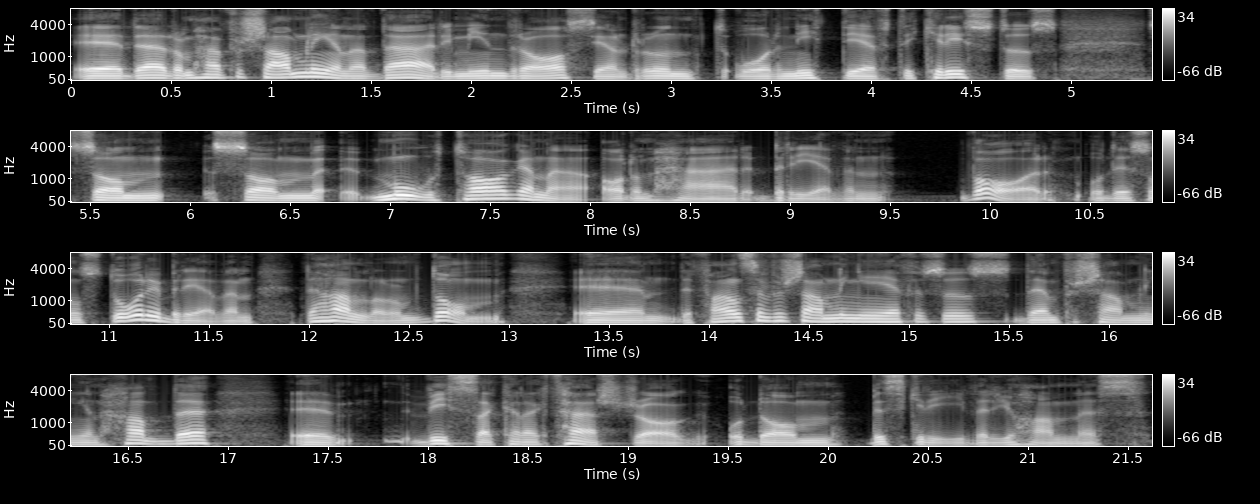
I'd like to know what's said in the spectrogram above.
Eh, det är de här församlingarna där i mindre Asien runt år 90 efter Kristus som, som mottagarna av de här breven var. Och det som står i breven, det handlar om dem. Eh, det fanns en församling i Efesus, den församlingen hade eh, vissa karaktärsdrag och de beskriver Johannes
